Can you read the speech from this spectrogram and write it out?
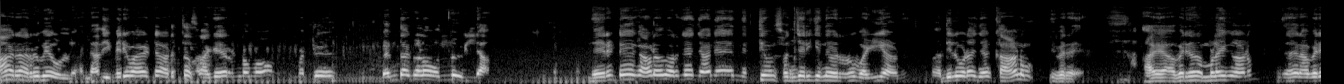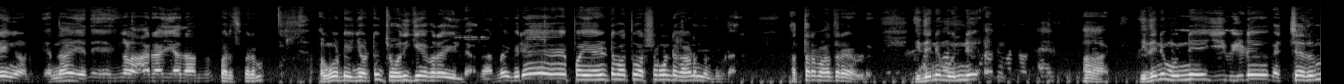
ആ ഒരു അറിവേ ഉള്ളൂ. അല്ലാതെ ഇവരുമായിട്ട് അടുത്ത സഹകരണമോ മറ്റ് ബന്ധങ്ങളോ ഒന്നുമില്ല. നേരിട്ട് കാണുമെന്ന് പറഞ്ഞാൽ ഞാൻ നിത്യവും സഞ്ചരിക്കുന്ന ഒരു വഴിയാണ്. അതിലൂടെ ഞാൻ കാണും ഇവരെ. അവർ നമ്മളെയും കാണും ഞാൻ അവരെയും കാണും. എന്നാൽ നിങ്ങൾ ആരായതാന്ന് പരസ്പരം അങ്ങോട്ടും ഇങ്ങോട്ടും ചോദിക്കുകയോ പറയില്ല കാരണം ഇവരെ ഇപ്പോൾ ഏഴെട്ട് പത്ത് വർഷം കൊണ്ട് കാണുന്നുണ്ട് ഇവിടെ. അത്ര മാത്രമേ ഉള്ളൂ. ഇതിന് മുന്നേ ആ ഇതിന് മുന്നേ ഈ വീട് വെച്ചതും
